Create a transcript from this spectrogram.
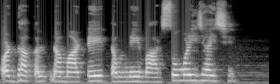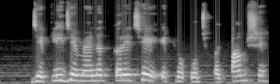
અડધા કલ્પના માટે તમને વારસો મળી જાય છે. જેટલી જે મહેનત કરે છે, એટલું ઉચ્ચ પદ પામશે.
